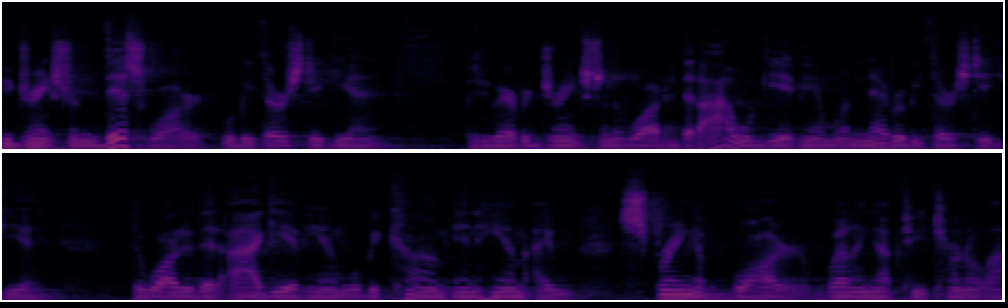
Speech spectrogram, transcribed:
who drinks from this water will be thirsty again, but whoever drinks from the water that I will give him will never be thirsty again. The water that I give him will become in him a spring of water welling up to eternal life.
